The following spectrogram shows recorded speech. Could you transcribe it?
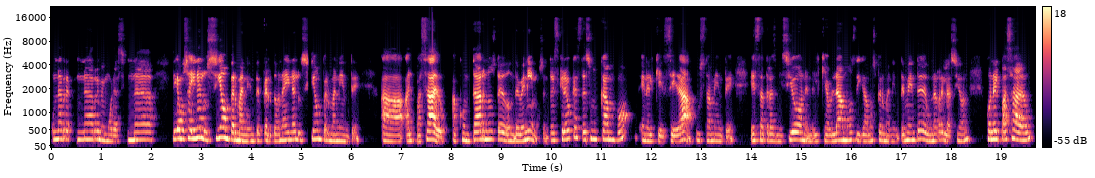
una, rememoración, una, digamos, hay una alusión permanente, perdón, hay una alusión permanente al pasado, a contarnos de dónde venimos. Entonces creo que este es un campo en el que se da justamente esta transmisión, en el que hablamos, digamos, permanentemente de una relación con el pasado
